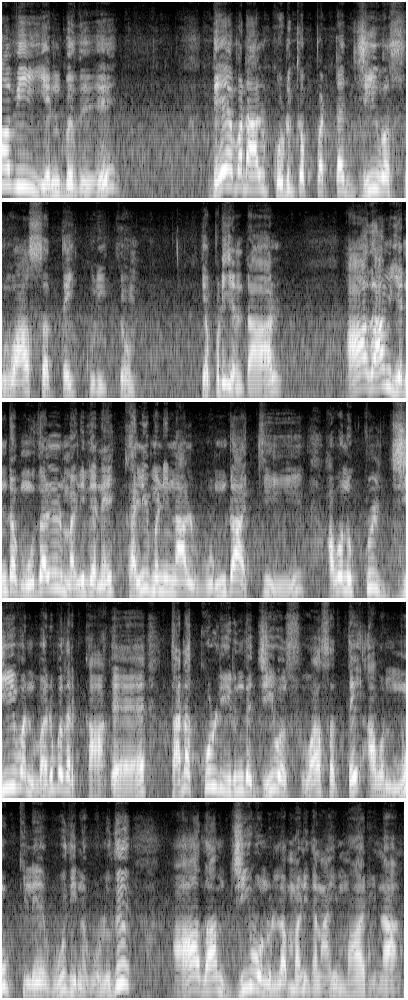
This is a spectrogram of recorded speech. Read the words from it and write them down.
ஆவி என்பது தேவனால் கொடுக்கப்பட்ட ஜீவ சுவாசத்தை குறிக்கும். எப்படி என்றால் ஆதாம் என்ற முதல் மனிதனை களிமணினால் உண்டாக்கி அவனுக்குள் ஜீவன் வருவதற்காக தனக்குள் இருந்த ஜீவ சுவாசத்தை அவன் மூக்கிலே ஊதின பொழுது ஆதாம் ஜீவனுள்ள மனிதனாய் மாறினான்.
